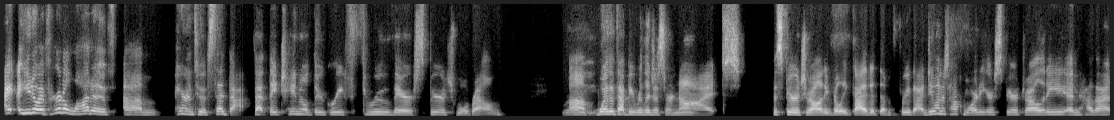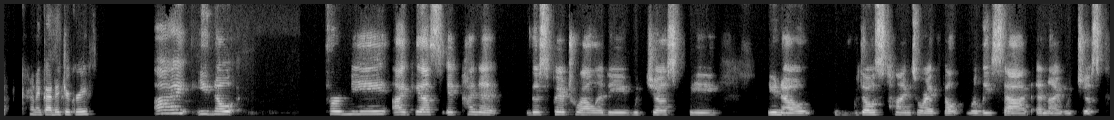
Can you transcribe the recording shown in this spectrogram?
I you know I've heard a lot of um, parents who have said that that they channeled their grief through their spiritual realm, um, right. um, whether that be religious or not. The spirituality really guided them through that. Do you want to talk more to your spirituality and how that kind of guided your grief? I, you know, for me, I guess it kind of, the spirituality would just be, you know, those times where I felt really sad and I would just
